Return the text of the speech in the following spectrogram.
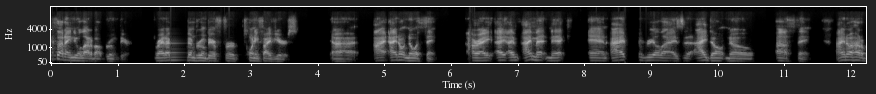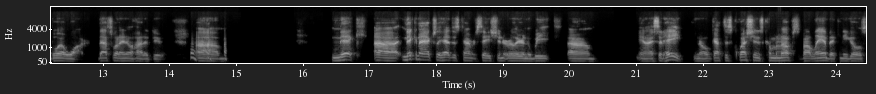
I thought I knew a lot about brewing beer, right? I've been brewing beer for 25 years. Uh, I, I don't know a thing. All right. I, I, I met Nick and I realized that I don't know a thing. I know how to boil water. That's what I know how to do. Um, Nick, uh, Nick and I actually had this conversation earlier in the week. Um, and I said, Hey, you know, got this question is coming up. It's about Lambic. And he goes,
